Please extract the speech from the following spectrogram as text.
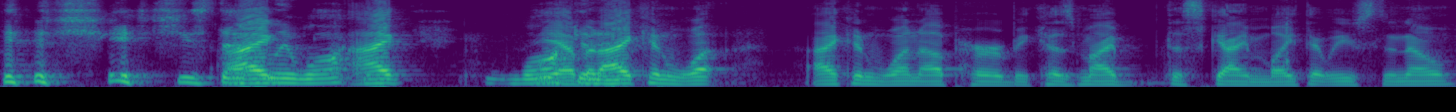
she, she's I, definitely walking. I walking yeah, but. I can what I can one up her because my this guy Mike that we used to know,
